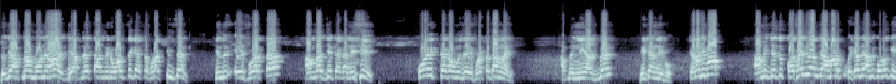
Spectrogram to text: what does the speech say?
যদি আপনার মনে হয় যে আপনি তানবির ওয়াল থেকে একটা প্রোডাক্ট কিনছেন, কিন্তু এই প্রোডাক্টটা আমরা যে টাকা নিছি, ওই টাকা অনুযায়ী প্রোডাক্টটা দাম নাই। আপনি নিয়ে আসবেন রিটার্ন নিব। কেন নিব? আমি যেহেতু কথাই দিলাম যে আমার এখানে আমি কোনো কি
